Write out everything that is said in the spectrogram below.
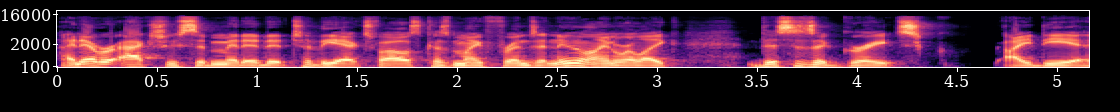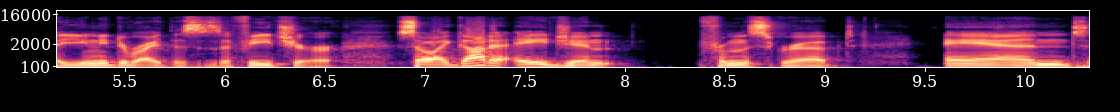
I never actually submitted it to the X Files because my friends at New Line were like, this is a great idea. You need to write this as a feature. So I got an agent from the script and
